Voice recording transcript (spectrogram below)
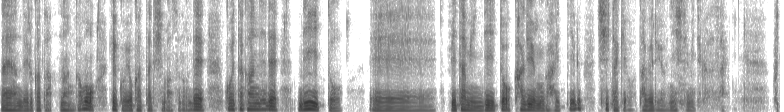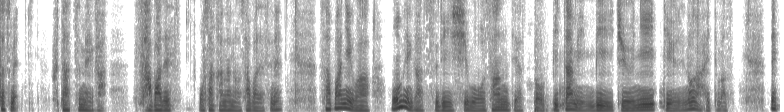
悩んでいる方なんかも結構良かったりしますので、こういった感じで D と、えー、ビタミン D とカリウムが入っている椎茸を食べるようにしてみてください。二つ目。二つ目がサバです。お魚のサバですね。サバにはオメガ3脂肪酸ってやつとビタミン B12 っていうのが入ってます。で、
